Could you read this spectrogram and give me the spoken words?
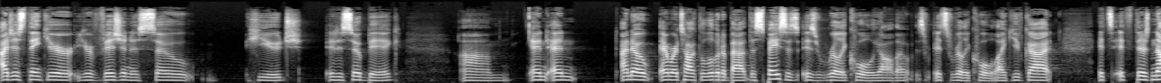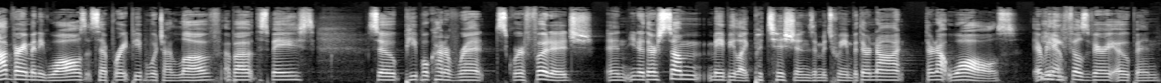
I just think your your vision is so huge. It is so big, um, and and I know Emma talked a little bit about the space is, is really cool, y'all. Though it's, it's really cool. Like you've got it's it's there's not very many walls that separate people, which I love about the space. So people kind of rent square footage, and you know there's some maybe like petitions in between, but they're not they're not walls. Everything Yeah. feels very open.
